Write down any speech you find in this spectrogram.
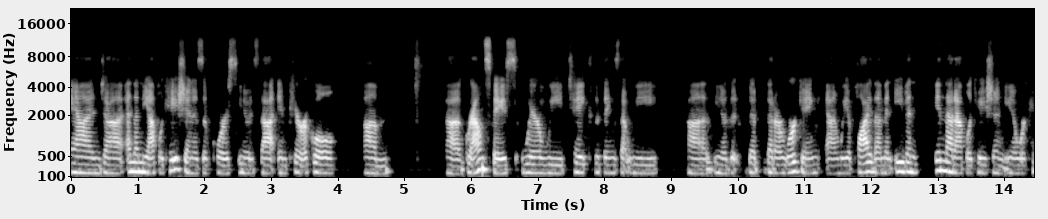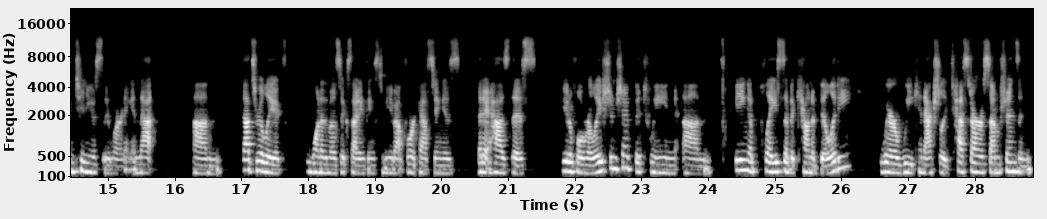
and uh, and then the application is of course you know it's that empirical um, uh, ground space where we take the things that we uh, you know that, that that are working and we apply them. And even in that application you know we're continuously learning. And that um, that's really ex- one of the most exciting things to me about forecasting is that it has this beautiful relationship between um, being a place of accountability where we can actually test our assumptions and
